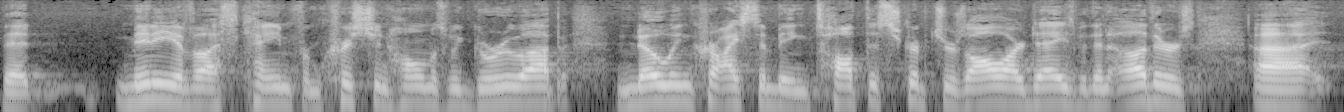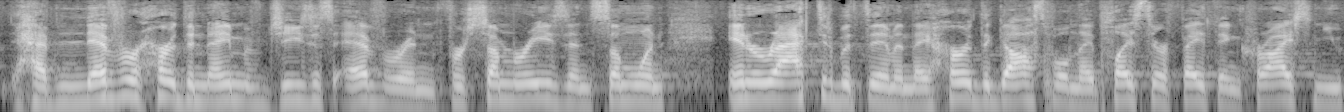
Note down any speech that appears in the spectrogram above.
that Many of us came from Christian homes. We grew up knowing Christ and being taught the scriptures all our days, but then others uh, have never heard the name of Jesus ever. And for some reason, someone interacted with them and they heard the gospel and they placed their faith in Christ. And you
